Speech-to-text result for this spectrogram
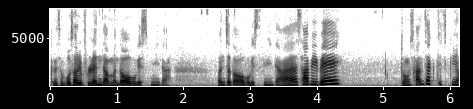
그래서 모서리 블렌드 한번 넣어 보겠습니다. 먼저 넣어 보겠습니다. 삽입에 보통 상세 특징,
